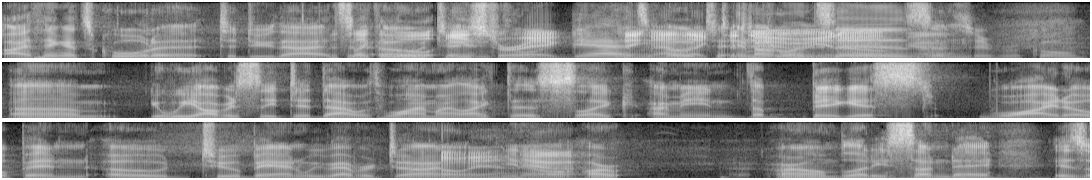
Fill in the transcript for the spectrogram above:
I think it's cool to, to do that. It's an like a ode little to Easter influ- egg yeah, it's thing I ode like to to do, you know? influences Yeah, and super cool. um, we obviously did that with Why Am I Like This? Like, I mean, the biggest wide open ode to a band we've ever done. Oh, yeah. You know, Yeah. our our own Bloody Sunday is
